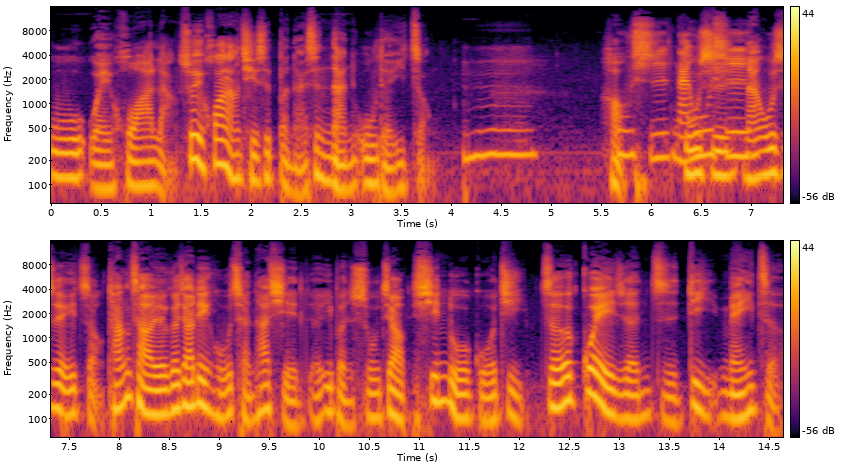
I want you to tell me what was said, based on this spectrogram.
巫为花郎，所以花郎其实本来是南巫的一种。嗯。好，巫师，男巫师，男巫师的一种。唐朝有一个叫令狐澄，他写的一本书叫《新罗国记》，则贵人子弟美者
